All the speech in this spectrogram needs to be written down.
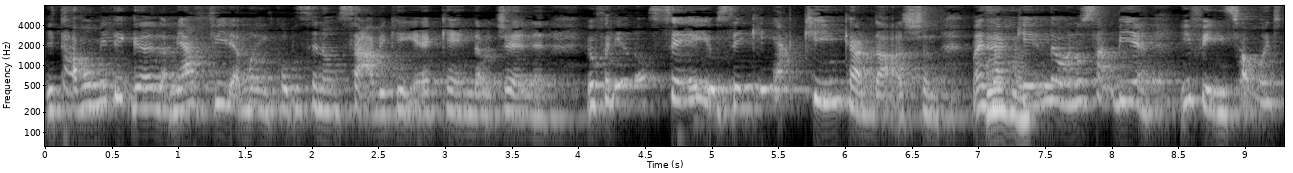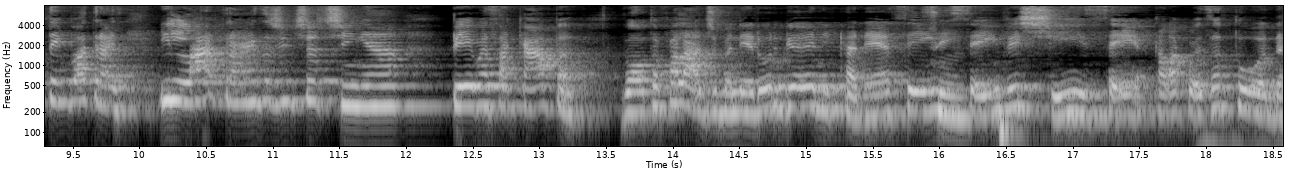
e estavam me ligando. A minha filha, mãe, como você não sabe quem é Kendall Jenner? Eu falei, eu não sei, eu sei quem é a Kim Kardashian, mas uhum. a Kendall eu não sabia. Enfim, isso há muito tempo atrás. E lá atrás a gente já tinha pego essa capa volto a falar, de maneira orgânica, né? Sem, sem investir, sem aquela coisa toda.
